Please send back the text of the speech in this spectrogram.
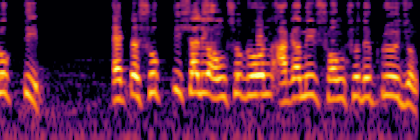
শক্তির একটা শক্তিশালী অংশগ্রহণ আগামীর সংসদে প্রয়োজন।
